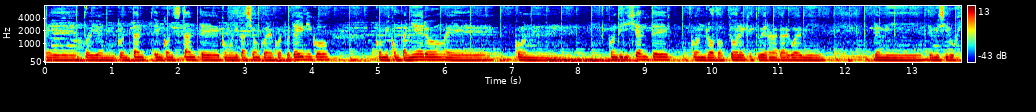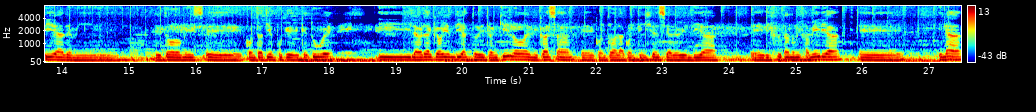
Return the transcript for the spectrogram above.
Eh, estoy en constante comunicación con el cuerpo técnico, con mis compañeros, eh, con, con, dirigentes, con los doctores que estuvieron a cargo de mi, de mi, de mi cirugía, de, mi, de todos mis eh, contratiempos que, que, tuve. Y la verdad que hoy en día estoy tranquilo en mi casa, con toda la contingencia de hoy en día, disfrutando mi familia. Y nada,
